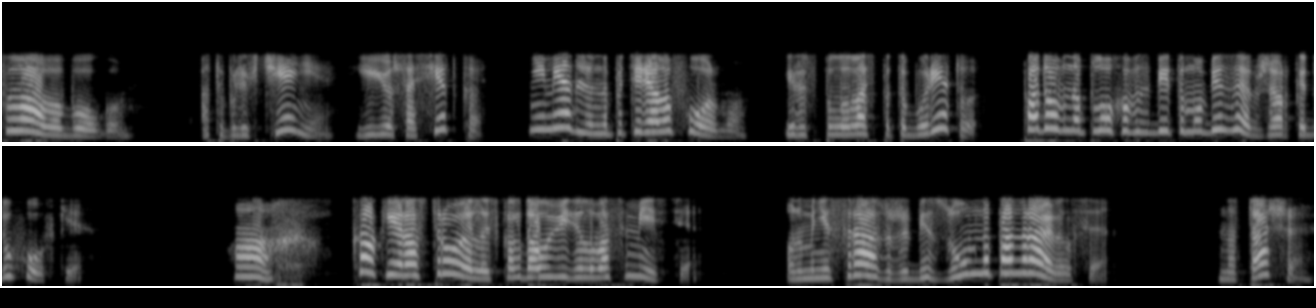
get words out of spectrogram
Слава богу! От облегчения ее соседка немедленно потеряла форму и расплылась по табурету, подобно плохо взбитому безе в жаркой духовке. «Ах, как я расстроилась, когда увидела вас вместе! Он мне сразу же безумно понравился. Наташа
